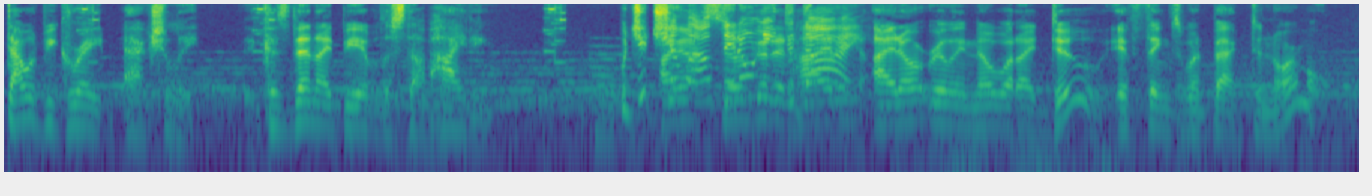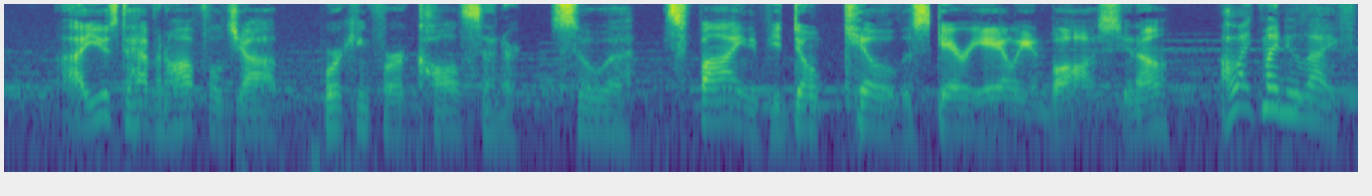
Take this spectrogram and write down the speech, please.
That would be great, actually. Because then I'd be able to stop hiding. Would you chill out? They don't need to hiding, die. I don't really know what I'd do if things went back to normal. I used to have an awful job working for a call center, so uh, it's fine if you don't kill the scary alien boss, you know? I like my new life,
